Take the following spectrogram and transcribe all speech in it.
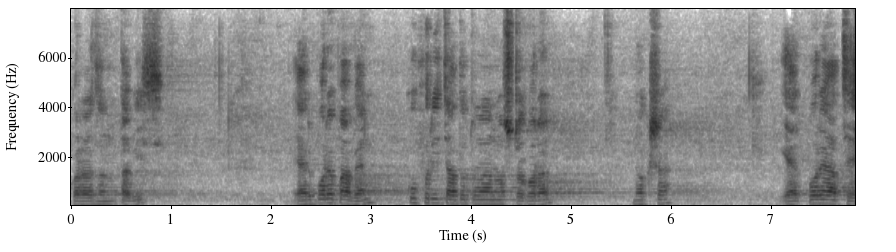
করার জন্য তাবিজ। এরপরে পাবেন কুফুরি জাদুটোনা নষ্ট করার নকশা। এরপরে আছে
